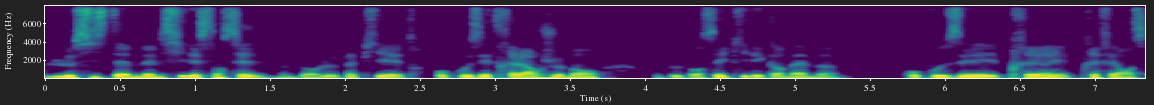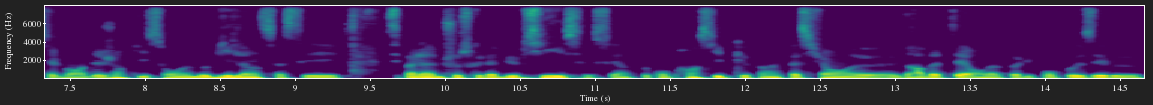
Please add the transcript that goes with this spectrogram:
le système, même s'il est censé dans le papier être proposé très largement, on peut penser qu'il est quand même proposé préférentiellement à des gens qui sont mobiles. Hein. Ça, c'est pas la même chose que la biopsie. C'est un peu compréhensible que par un patient grabataire, on va pas lui proposer le,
